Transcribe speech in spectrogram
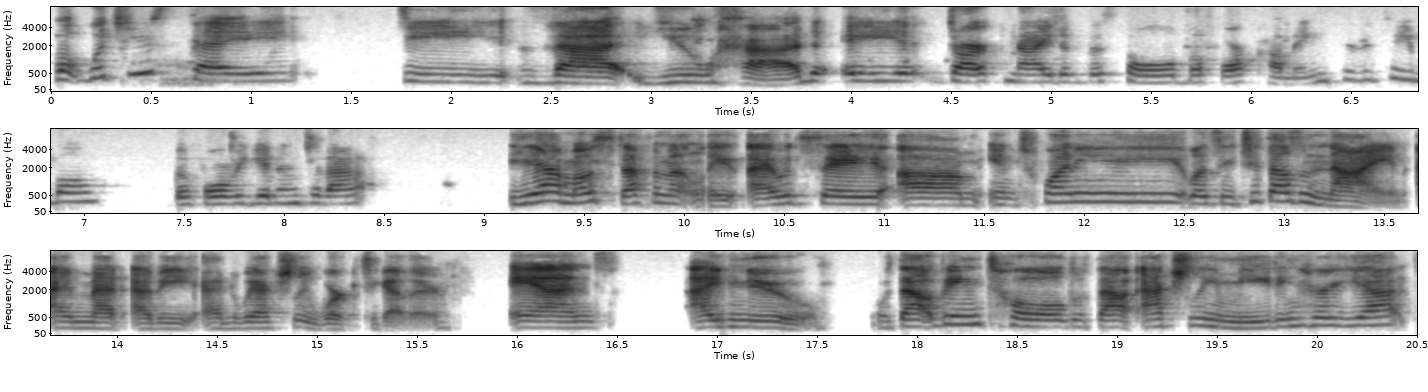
But would you say Dee, that you had a dark night of the soul before coming to the table? Before we get into that yeah, most definitely. I would say um, in 20, let's see, 2009, I met Ebby and we actually worked together. And I knew without being told, without actually meeting her yet,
